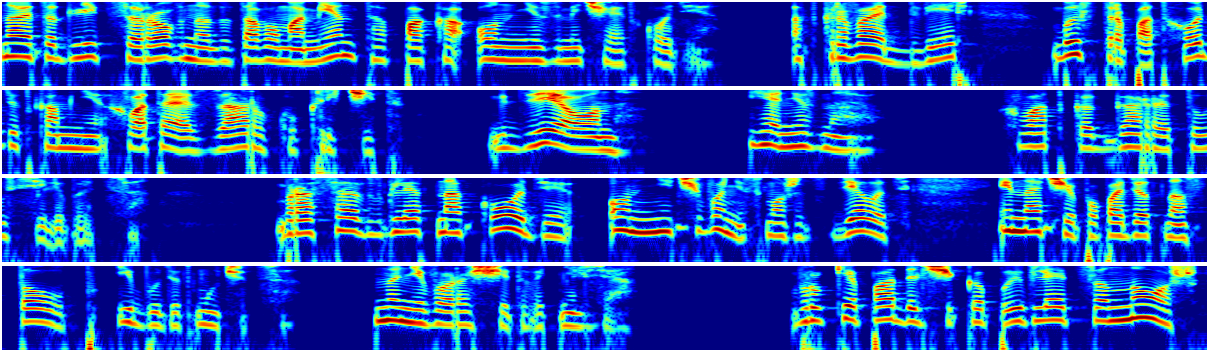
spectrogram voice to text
но это длится ровно до того момента, пока он не замечает Коди. Открывает дверь, быстро подходит ко мне, хватая за руку, кричит. «Где он?» «Я не знаю». Хватка Гаррета усиливается. Бросаю взгляд на Коди, он ничего не сможет сделать, иначе попадет на столб и будет мучиться. На него рассчитывать нельзя. В руке падальщика появляется нож.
